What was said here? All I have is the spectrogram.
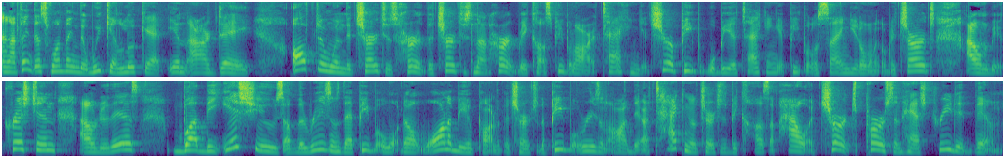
and I think that's one thing that we can look at in our day. Often, when the church is hurt, the church is not hurt because people are attacking it. Sure, people will be attacking it. People are saying you don't want to go to church. I don't want to be a Christian. I don't do this. But the issues of the reasons that people don't want to be a part of the church, the people reason are they're attacking the church is because of how a church person has treated them.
